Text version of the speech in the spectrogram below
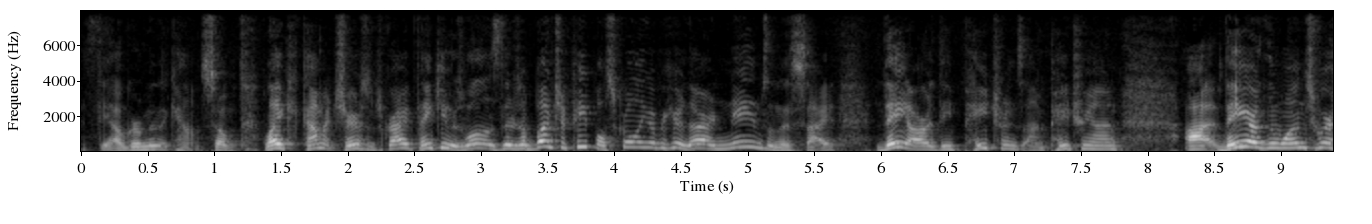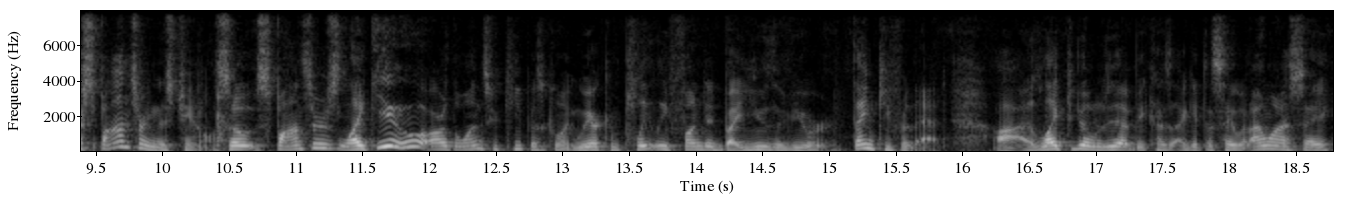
it's the algorithm that counts. So like, comment, share, subscribe. Thank you as well as there's a bunch of people scrolling over here. There are names on this side. They are the patrons on Patreon. Uh, they are the ones who are sponsoring this channel. So sponsors like you are the ones who keep us going. We are completely funded by you, the viewer. Thank you for that. Uh, I like to be able to do that because I get to say what I want to say,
